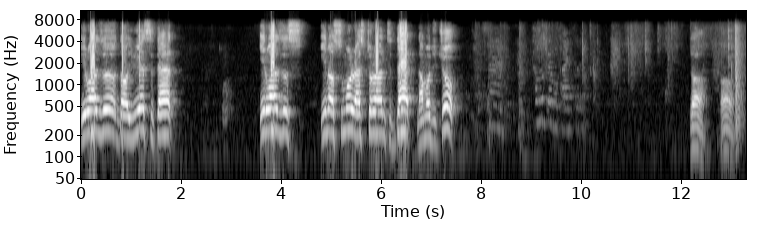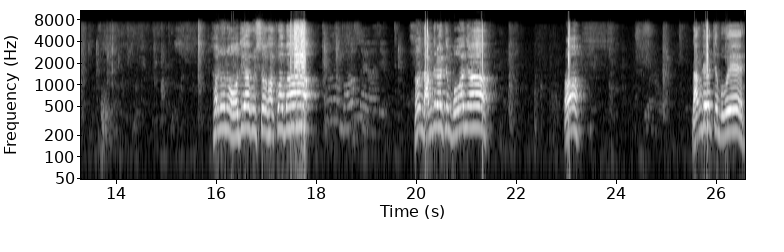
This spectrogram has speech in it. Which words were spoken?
It was the US that. It was in a small restaurant that. 나머지 쭉. 자, 어. 현우는 어디 하고 있어? 갖고 와봐. 현우 멀었어요 아직. 넌 남들 할 땐 뭐 하냐? 어? 남들 할 때 뭐해?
